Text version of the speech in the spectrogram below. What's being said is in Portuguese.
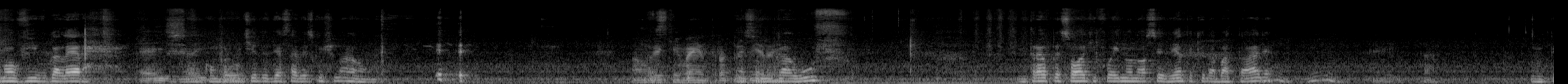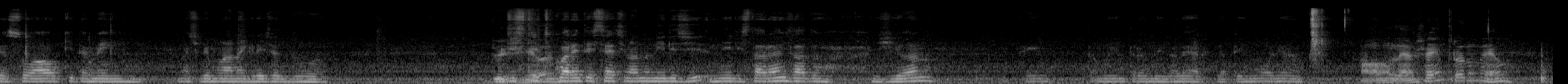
Estamos ao vivo, galera. É isso aí. Comprometido dessa vez com o chimarrão. Né? Vamos ver quem vai entrar Nós primeiro. aí. gaúcho. Entrar o pessoal que foi no nosso evento aqui da Batalha. Eita. Um pessoal que também nós tivemos lá na igreja do, do Do Distrito Giano. 47, lá no Niles, Gi- Niles Tarange, lá do Giano. Estamos entrando aí, galera. Já tem um olhando. Ó, o Léo já entrou no meu.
